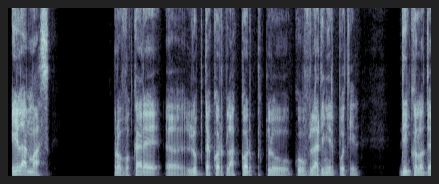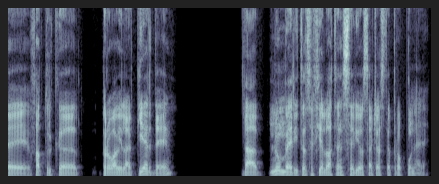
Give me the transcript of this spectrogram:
Elon Musk, provocare, uh, luptă corp la corp cu, cu Vladimir Putin. Dincolo de faptul că probabil ar pierde, dar nu merită să fie luată în serios această propunere.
